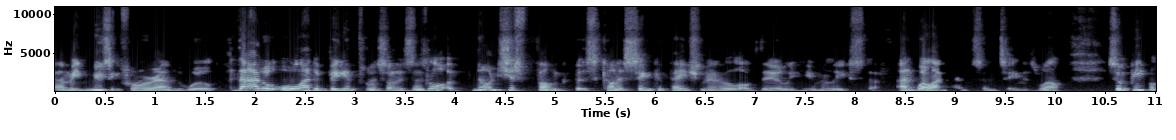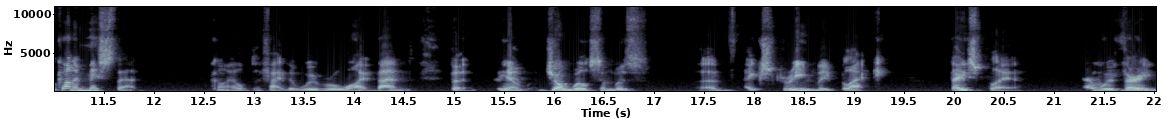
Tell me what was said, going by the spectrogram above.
I mean, music from around the world. That all had a big influence on us. There's a lot of not just funk, but it's kind of syncopation in a lot of the early Human League stuff, and well, I'm 17 as well. So people kind of miss that. Can't help the fact that we were a white band, but you know, John Wilson was an extremely black bass player, and we're very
